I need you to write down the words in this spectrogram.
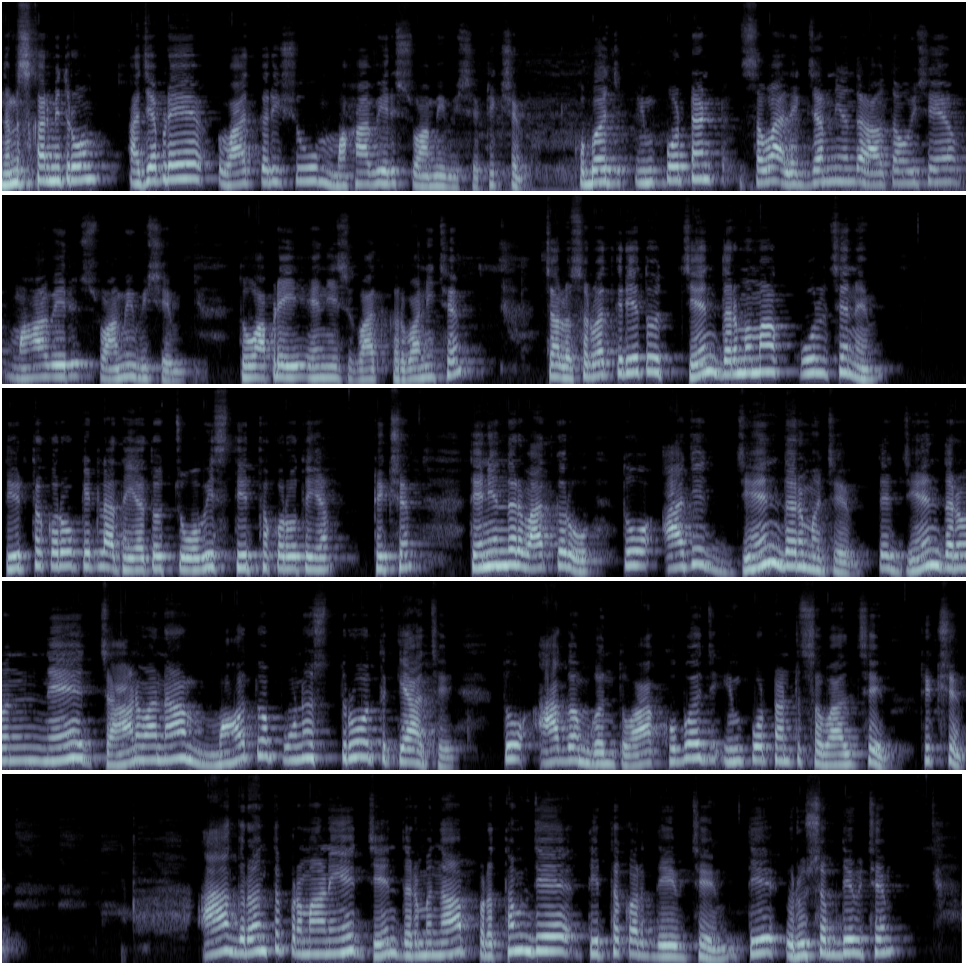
નમસ્કાર મિત્રો. આજે આપણે વાત કરીશું મહાવીર સ્વામી વિશે, ઠીક છે? ખૂબ જ ઇમ્પોર્ટન્ટ સવાલ એક્ઝામની અંદર આવતા હોય છે મહાવીર સ્વામી વિશે. તો આપણે એની જ વાત કરવાની છે. ચાલો, શરૂઆત કરીએ તો જૈન ધર્મમાં કુલ છે ને તીર્થકરો કેટલા થયા? તો ચોવીસ તીર્થકરો થયા, ઠીક છે? તેની અંદર વાત કરું તો આ જે જૈન ધર્મ છે, તે જૈન ધર્મને જાણવાના મહત્વપૂર્ણ સ્ત્રોત ક્યાં છે? તો આગમ ગંતો આ ખૂબ જ ઇમ્પોર્ટન્ટ સવાલ છે, ઠીક છે? આ ગ્રંથ પ્રમાણે જૈન ધર્મના પ્રથમ જે તીર્થકર દેવ છે, તે ઋષભદેવ છે,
